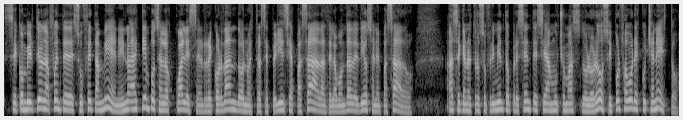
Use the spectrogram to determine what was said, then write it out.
se convirtió en la fuente de su fe también. Y no, hay tiempos en los cuales, recordando nuestras experiencias pasadas, de la bondad de Dios en el pasado, hace que nuestro sufrimiento presente sea mucho más doloroso. Y por favor, escuchen esto.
